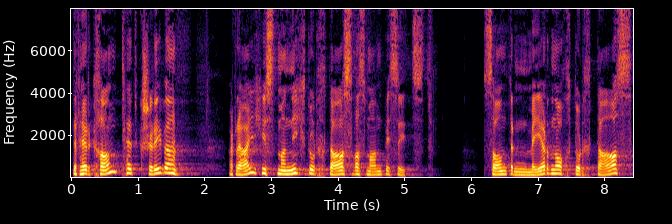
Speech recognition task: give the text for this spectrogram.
Der Herr Kant hat geschrieben, reich ist man nicht durch das, was man besitzt, sondern mehr noch durch das,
